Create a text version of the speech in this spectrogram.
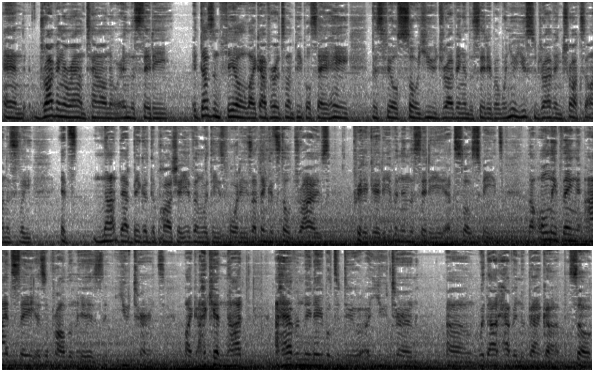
And driving around town or in the city, it doesn't feel like I've heard some people say, hey, this feels so huge driving in the city. But when you're used to driving trucks, honestly, it's not that big a departure, even with these 40s. I think it still drives pretty good, even in the city at slow speeds. The only thing I'd say is a problem is U-turns. Like I cannot, I haven't been able to do a U-turn um, without having to back up. So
